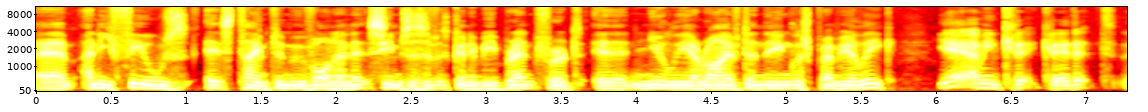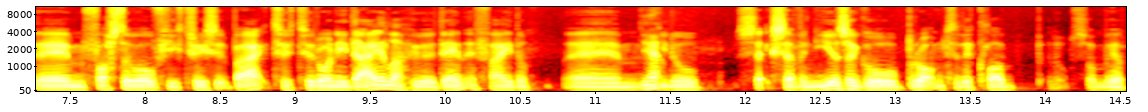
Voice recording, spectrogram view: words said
Um, and he feels it's time to move on. And it seems as if it's going to be Brentford, uh, newly arrived in the English Premier League. Yeah, I mean, credit, um, first of all, if you trace it back to, to Ronny Deila, who identified him, um, you know, six, seven years ago, brought him to the club somewhere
